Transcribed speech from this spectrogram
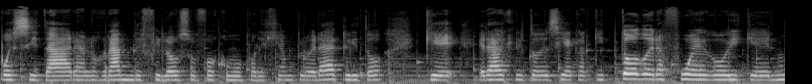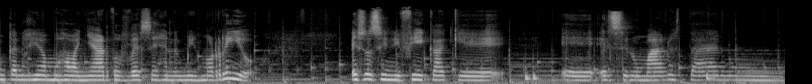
pues citar a los grandes filósofos como por ejemplo Heráclito, que Heráclito decía que aquí todo era fuego y que nunca nos íbamos a bañar dos veces en el mismo río. Eso significa que eh, el ser humano está en un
